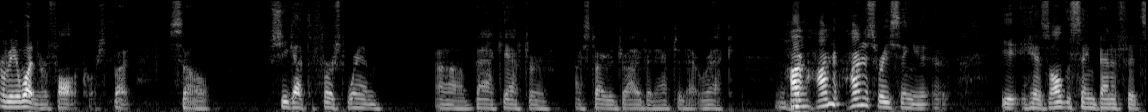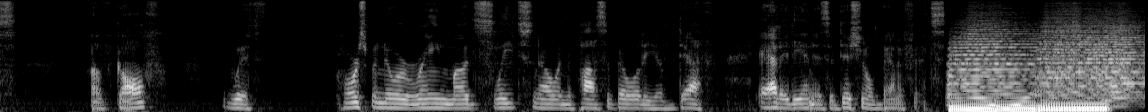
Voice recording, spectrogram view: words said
I mean, it wasn't her fault, of course, but so she got the first win uh, back after I started driving after that wreck. Har- har- harness racing uh, has all the same benefits of golf with horse manure, rain, mud, sleet, snow, and the possibility of death added in as additional benefits. I'm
